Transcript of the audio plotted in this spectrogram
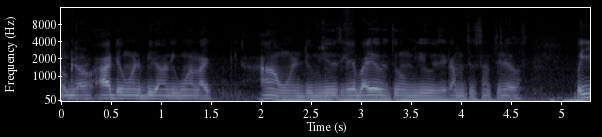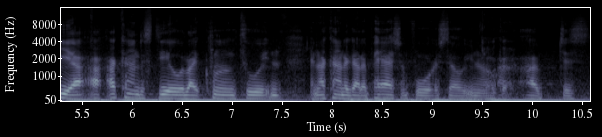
you know, I didn't want to be the only one. Like, I don't want to do music. Everybody else doing music. I'm gonna do something else. But yeah, I, I kind of still like clung to it, and, and I kind of got a passion for it. So you know, Okay. I, I just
